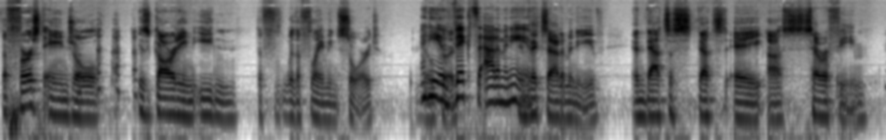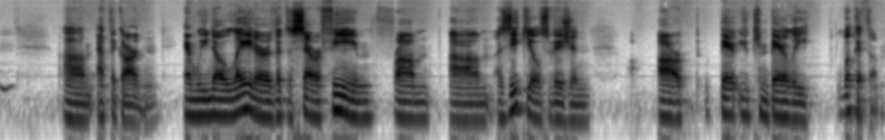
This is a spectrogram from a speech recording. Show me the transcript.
The first angel is guarding Eden the f- with a flaming sword, And he good. evicts Adam and Eve. Evicts Adam and Eve, and that's a that's a, uh seraphim um, at the garden. And we know later that the seraphim from um, Ezekiel's vision are bare, you can barely look at them,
